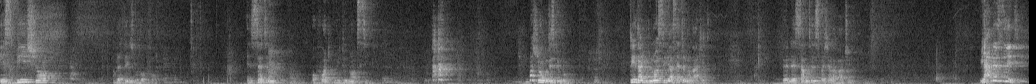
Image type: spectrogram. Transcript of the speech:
is being sure of the things we hope for and certain of what we do not see. What's wrong with these people? Things that you do not see, you are certain about it. Then there's something special about you. You haven't seen it,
